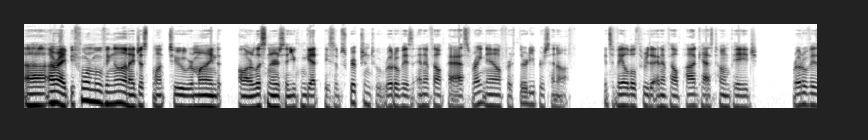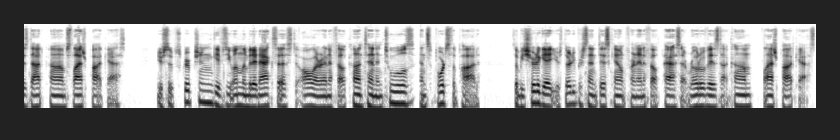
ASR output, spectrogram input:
Uh, all right, before moving on, I just want to remind all our listeners that you can get a subscription to RotoViz NFL Pass right now for 30% off. It's available through the NFL podcast homepage. rotoviz.com slash podcast. Your subscription gives you unlimited access to all our NFL content and tools and supports the pod. So be sure to get your 30% discount for an NFL pass at rotoviz.com slash podcast.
